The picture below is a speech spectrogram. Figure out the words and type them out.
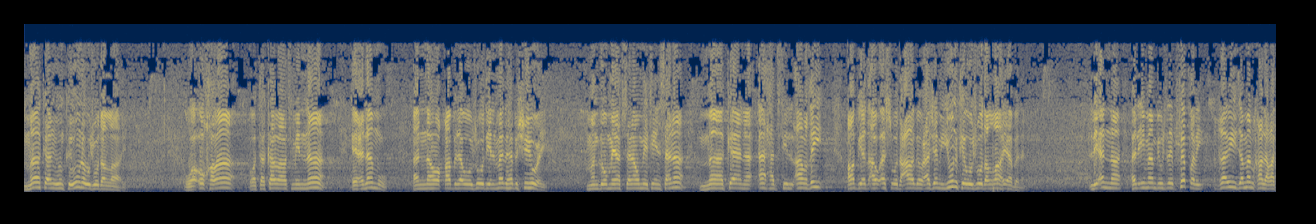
ما كانوا ينكرون وجود الله. وأخرى وتكررت منا اعلموا أنه قبل وجود المذهب الشيوعي منذ مئة سنة ومئتين سنة ما كان أحد في الأرض أبيض أو أسود عربي أو عجمي ينكر وجود الله أبدا. لأن الإيمان بوجود فطري غريزة من خلقك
